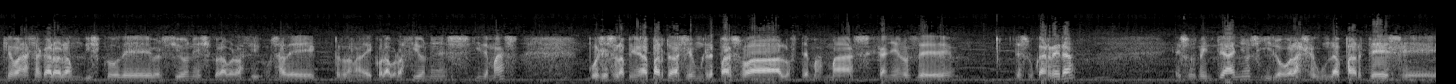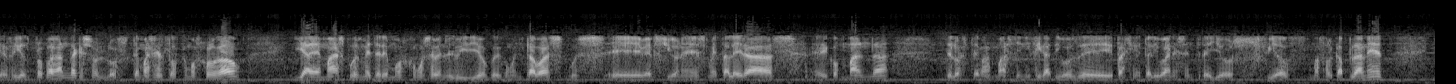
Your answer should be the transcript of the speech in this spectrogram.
que van a sacar ahora un disco de versiones y colaboraciones, o sea, de, perdona, de colaboraciones y demás. Pues eso, la primera parte va a ser un repaso a los temas más cañeros de, de su carrera. esos 20 años y luego la segunda parte es eh, Riot Propaganda, que son los temas estos que hemos colgado y además pues meteremos, como se ve en el vídeo que comentabas, pues eh, versiones metaleras eh, con banda de los temas más significativos de Pasión de Talibanes, entre ellos Fear of Mazorca Planet,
